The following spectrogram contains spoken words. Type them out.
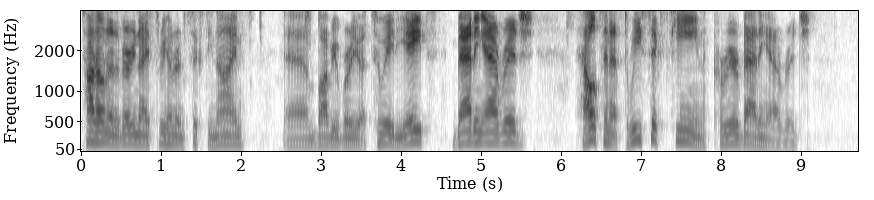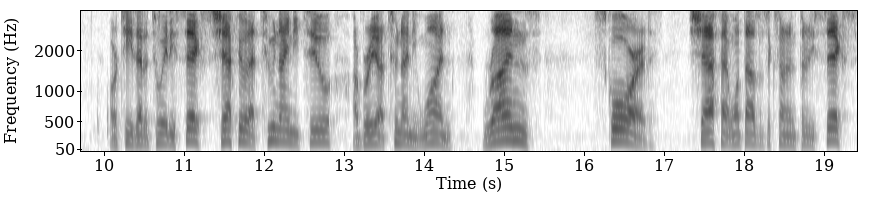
Todd Helton at a very nice 369. And Bobby Abreu at 288. Batting average. Helton at 316 career batting average. Ortiz at a 286. Sheffield at 292. Abreu at 291. Runs scored. Chef at 1,636.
